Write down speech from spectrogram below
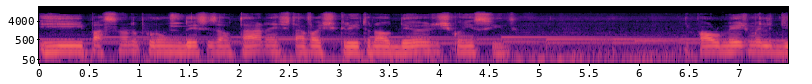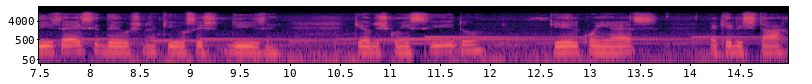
E passando por um desses altares, né, estava escrito, não, Deus desconhecido. Paulo mesmo ele diz é esse Deus, né, que vocês dizem que é o desconhecido, que ele conhece, é que ele está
